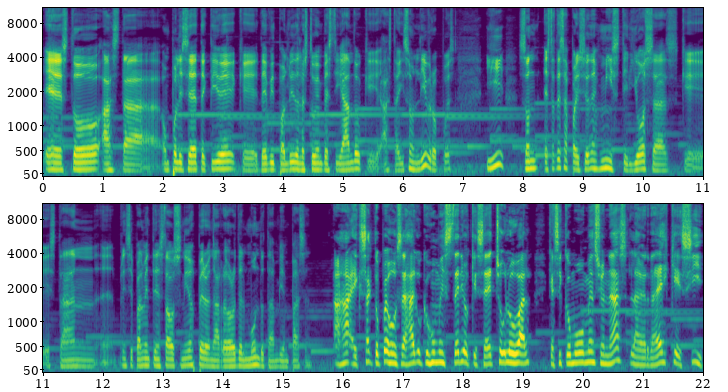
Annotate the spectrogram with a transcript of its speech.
Esto hasta un policía detective que David Paulides lo estuvo investigando, que hasta hizo un libro, pues. Y son estas desapariciones misteriosas que están eh, principalmente en Estados Unidos, pero en alrededor del mundo también pasan. Ajá, exacto, pues, o sea, es algo que es un misterio que se ha hecho global, que así como mencionás, la verdad es que sí,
